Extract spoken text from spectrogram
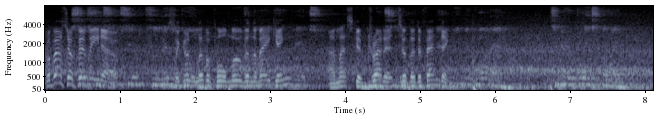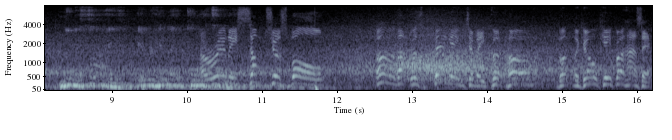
Roberto Firmino. It's a good Liverpool move in the making. And let's give credit to the defending. A really sumptuous ball. Oh, that was begging to be put home, but the goalkeeper has it.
